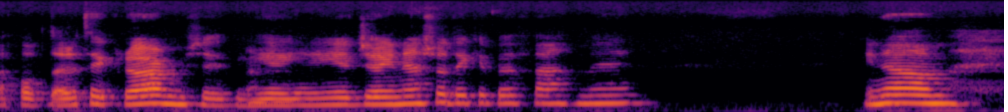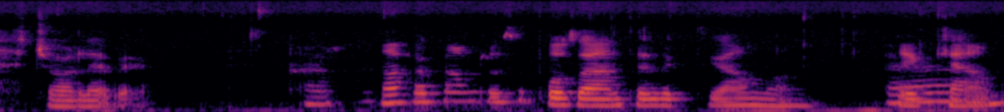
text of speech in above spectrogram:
و خب داره تکرار میشه دیگه. یعنی یه جایی نشده که بفهمه. اینا هم جالبه. آره. من فکر کنم جز پوزا انتلکتی هم یک کم.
